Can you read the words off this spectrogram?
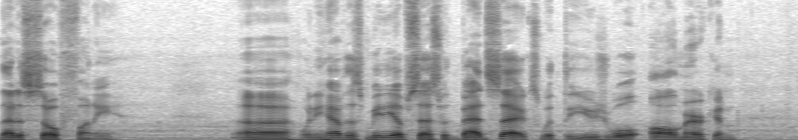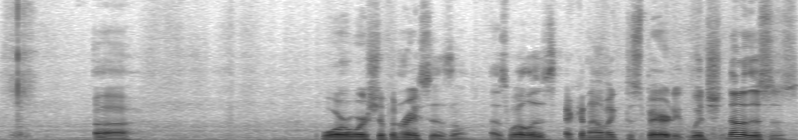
that is so funny. Uh, when you have this media obsessed with bad sex, with the usual all-American uh, war, worship, and racism, as well as economic disparity, which none of this is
